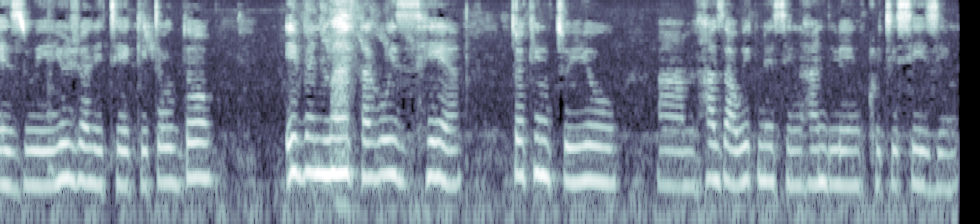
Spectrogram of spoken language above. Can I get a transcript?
as we usually take it, although even Martha, who is here talking to you, um, has a weakness in handling criticism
